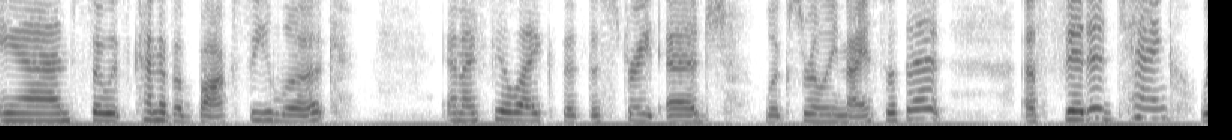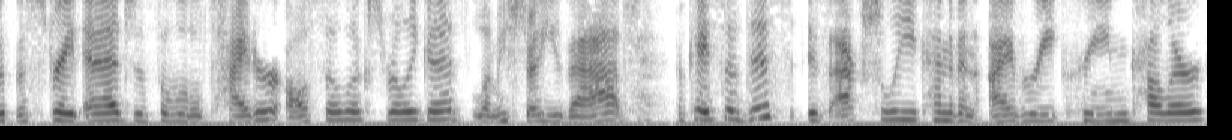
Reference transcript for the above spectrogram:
and so it's kind of a boxy look. And I feel like that the straight edge looks really nice with it. A fitted tank with a straight edge that's a little tighter also looks really good. Let me show you that. Okay, so this is actually kind of an ivory cream color,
